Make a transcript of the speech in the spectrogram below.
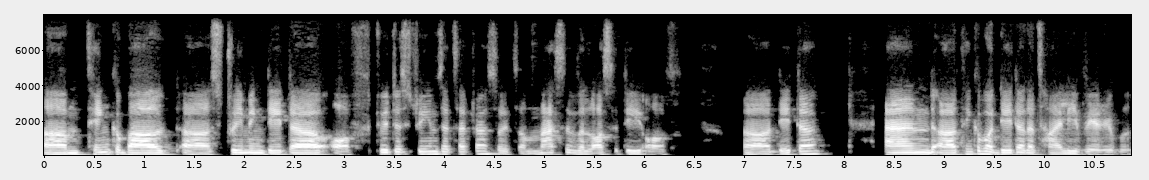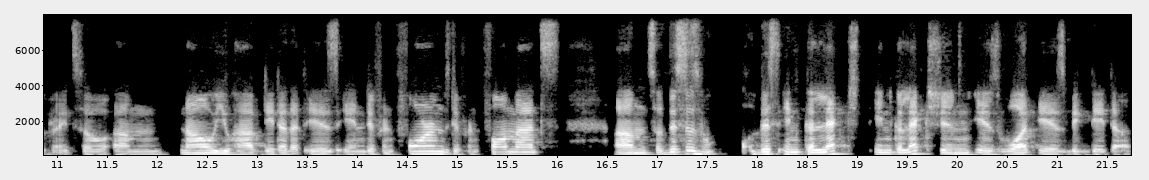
Um, think about uh, streaming data of Twitter streams, etc. So it's a massive velocity of uh, data. And uh, think about data that's highly variable, right? So um, now you have data that is in different forms, different formats. Um, so this is this in collect in collection is what is big data.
